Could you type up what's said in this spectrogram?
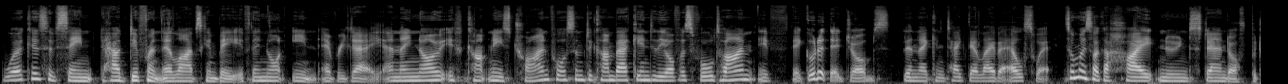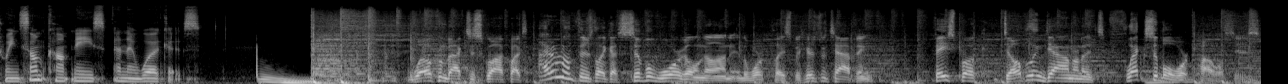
Workers have seen how different their lives can be if they're not in every day, and they know if companies try and force them to come back into the office full time, if they're good at their jobs, then they can take their labour elsewhere. It's almost like a high noon standoff between some companies and their workers. Welcome back to Squawk Box. I don't know if there's like a civil war going on in the workplace, but here's what's happening. Facebook doubling down on its flexible work policies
